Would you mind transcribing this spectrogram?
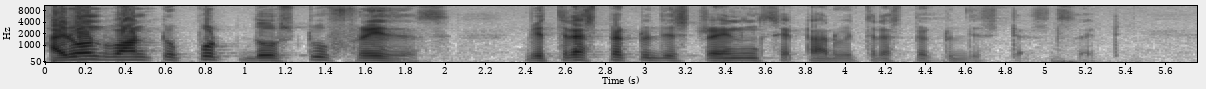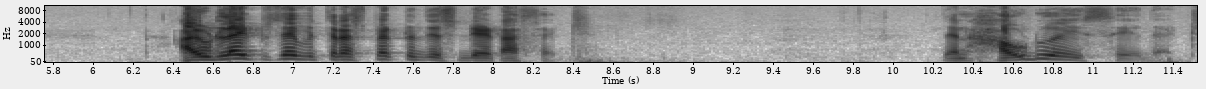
I do not want to put those two phrases with respect to this training set or with respect to this test set. I would like to say with respect to this data set then how do I say that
